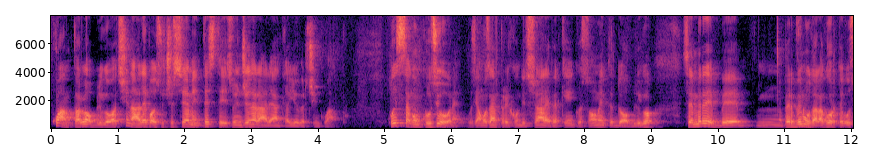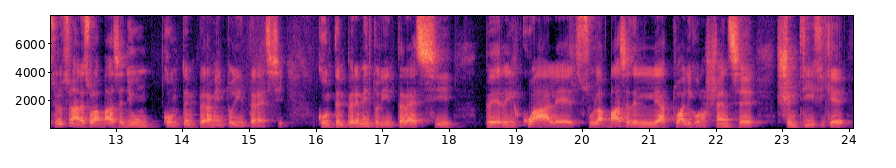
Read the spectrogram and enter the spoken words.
quanto all'obbligo vaccinale poi successivamente esteso in generale anche agli over 50. Questa conclusione, usiamo sempre il condizionale perché in questo momento è d'obbligo, sembrerebbe mh, pervenuta alla Corte Costituzionale sulla base di un contemperamento di interessi. Contemperamento di interessi per il quale sulla base delle attuali conoscenze scientifiche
